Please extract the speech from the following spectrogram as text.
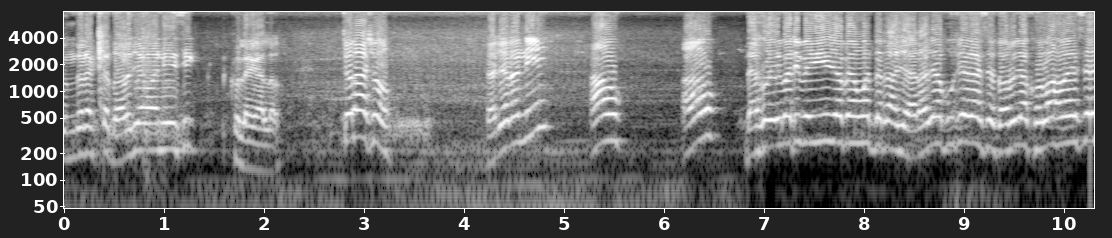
সুন্দর একটা দরজা বানিয়েছি। খুলে গেল। চলে আসো। রাজা রানী, আও। আও, দেখো এবারই বেরিয়ে যাবে আমাদের রাজা। রাজা বুঝে গেছে, দরজা খোলা হয়েছে,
